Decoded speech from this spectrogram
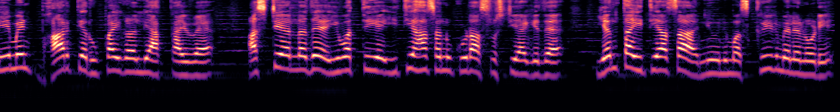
ಪೇಮೆಂಟ್ ಭಾರತೀಯ ರೂಪಾಯಿಗಳಲ್ಲಿ ಆಗ್ತಾ ಇವೆ. ಅಷ್ಟೇ ಅಲ್ಲದೆ ಇವತ್ತಿಗೆ ಇತಿಹಾಸನೂ ಕೂಡ ಸೃಷ್ಟಿಯಾಗಿದೆ. ಎಂಥ ಇತಿಹಾಸ ನೀವು ನಿಮ್ಮ ಸ್ಕ್ರೀನ್ ಮೇಲೆ ನೋಡಿ.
